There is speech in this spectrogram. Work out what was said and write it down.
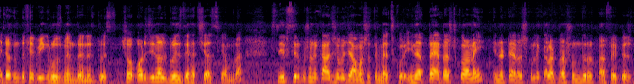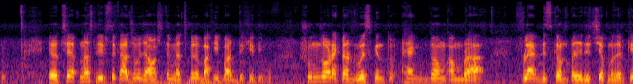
এটাও কিন্তু ফেব্রিক রোজম্যান ব্র্যান্ডের ড্রেস সব অরিজিনাল ড্রেস দেখাচ্ছি আজকে আমরা। স্লিপসের পেছনে কাজ হবে জামার সাথে ম্যাচ করে। ইনারটা অ্যাটাচ করা নাই ইনারটা অ্যাটাচ করলে কালারটা সুন্দর আর পারফেক্ট আসবে। এটা হচ্ছে আপনার স্লিপসে কাজ হবে জামার সাথে ম্যাচ করে, বাকি পার্ট দেখিয়ে দিব। সুন্দর একটা ড্রেস কিন্তু একদম আমরা ফ্ল্যাট ডিসকাউন্ট পেয়ে দিচ্ছি আপনাদেরকে।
